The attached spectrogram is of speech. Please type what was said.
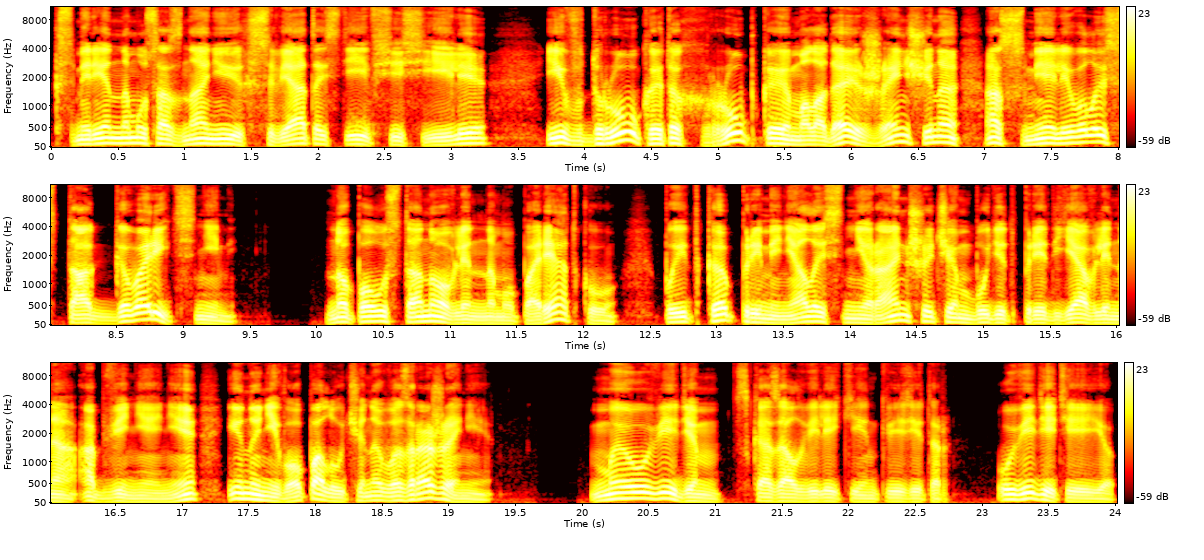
к смиренному сознанию их святости и всесилия, и вдруг эта хрупкая молодая женщина осмеливалась так говорить с ними. Но по установленному порядку пытка применялась не раньше, чем будет предъявлено обвинение и на него получено возражение. «Мы увидим», — сказал великий инквизитор. «Уведите ее».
